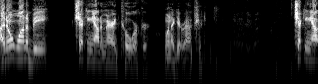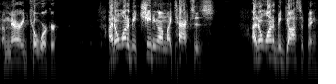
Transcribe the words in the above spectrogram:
I don't want to be checking out a married coworker when I get raptured. Checking out a married coworker. I don't want to be cheating on my taxes. I don't want to be gossiping.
